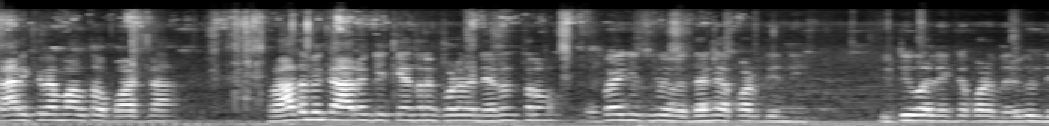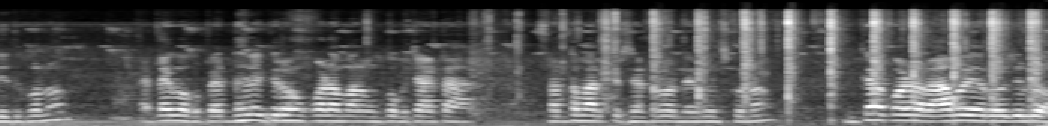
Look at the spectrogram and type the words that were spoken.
కార్యక్రమాలతో పాటున ప్రాథమిక ఆరోగ్య కేంద్రం కూడా నిరంతరం ఉపయోగించుకునే విధంగా కూడా దీన్ని ఇటీవల ఇంకా కూడా మెరుగులు దిద్దుకున్నాం. అట్లాగే ఒక పెద్ద విగ్రహం కూడా మనం ఇంకొక చాట సంత మార్కెట్ సెంటర్లో నిర్మించుకున్నాం. ఇంకా కూడా రాబోయే రోజుల్లో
